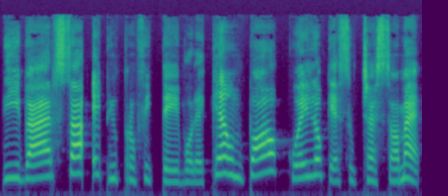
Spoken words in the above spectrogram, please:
diversa e più profittevole, che è un po' quello che è successo a me.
